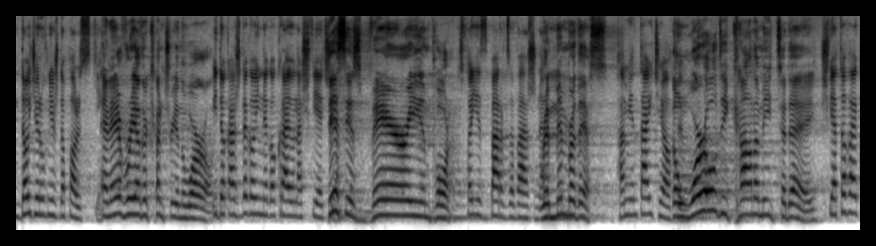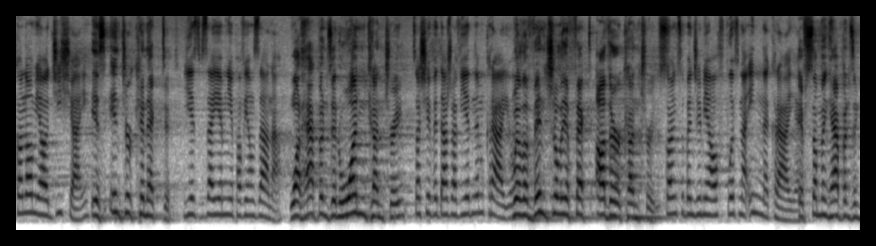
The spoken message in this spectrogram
dojdzie również do Polski and every other country in the world. i do każdego innego kraju na świecie. This is very important. To jest bardzo ważne. Remember this. Pamiętajcie o The tym. world economy today Światowa ekonomia dzisiaj is interconnected. jest wzajemnie powiązana. What happens in one country Co się wydarza w jednym kraju, will eventually affect other w countries. końcu będzie miało wpływ na inne kraje. If something happens in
